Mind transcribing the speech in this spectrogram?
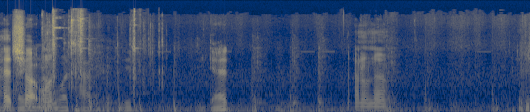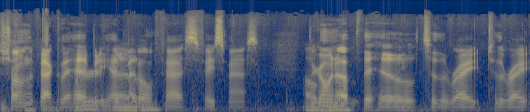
Headshot one. What's happening? Is he dead? I don't know. He shot him in the back of the head, but he hurt, had metal though. fast face mask. Oh, They're going no. up the hill to the right, to the right.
